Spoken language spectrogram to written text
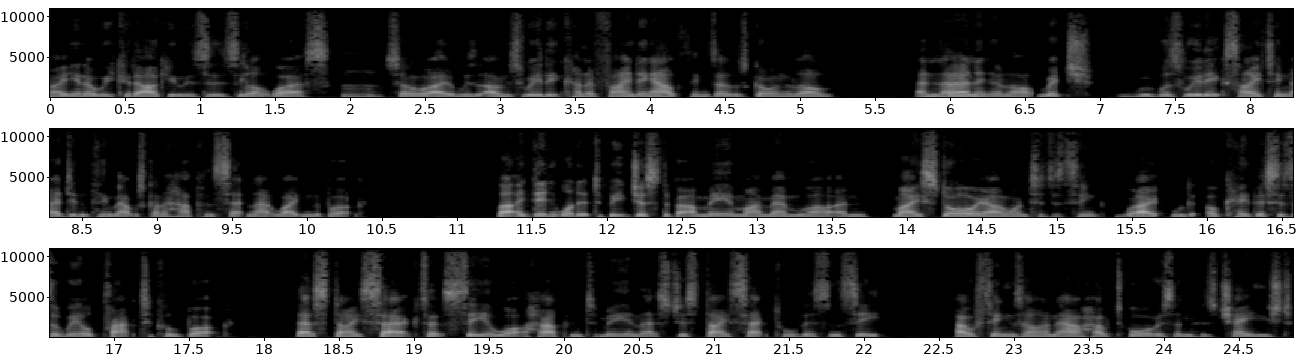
uh, you know, we could argue is, is a lot worse. Mm. So I was, I was really kind of finding out things. I was going along and learning a lot, which was really exciting. I didn't think that was going to happen setting out writing the book. But I didn't want it to be just about me and my memoir and my story. I wanted to think, right, okay, this is a real practical book. Let's dissect, let's see what happened to me, and let's just dissect all this and see how things are now, how tourism has changed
